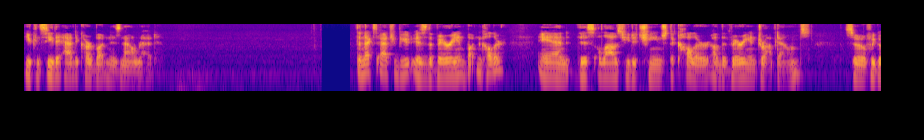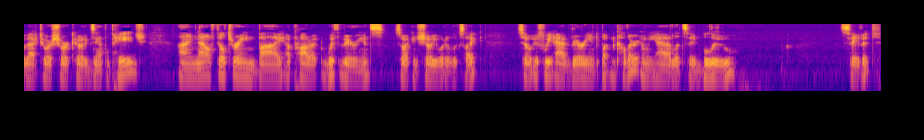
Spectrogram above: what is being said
you can see the add to cart button is now red. The next attribute is the variant button color, and this allows you to change the color of the variant dropdowns. So if we go back to our shortcode example page, I'm now filtering by a product with variants, so I can show you what it looks like. So if we add variant button color and we add, let's say, blue, save it,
